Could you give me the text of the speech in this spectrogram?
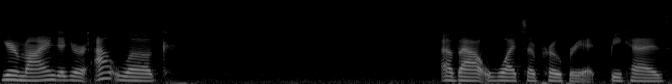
your mind and your outlook about what's appropriate because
